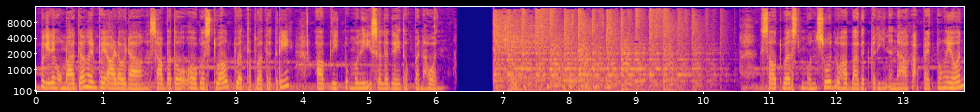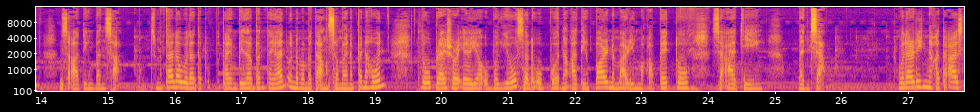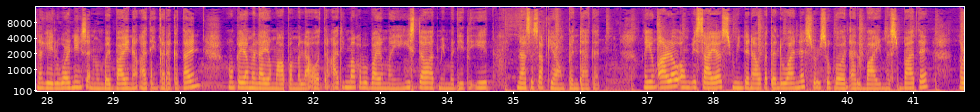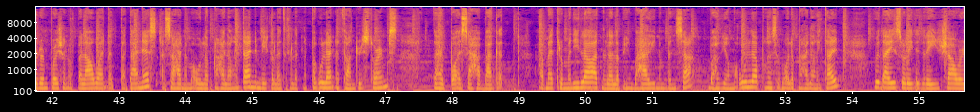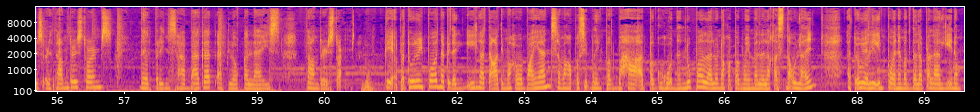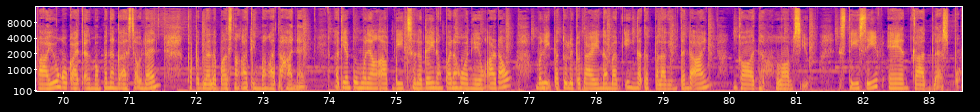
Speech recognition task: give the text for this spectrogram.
Magandang umaga, ngayon pa yung araw ng Sabado, August 12, 2023. Update po muli sa lagay ng panahon. Southwest monsoon o habagat pa rin ang nakakaapekto ngayon sa ating bansa. Samantala, wala po tayong binabantayan o namamataang sama ng panahon, low pressure area o bagyo sa loob po ng ating par na maaaring makaapekto sa ating bansa. Wala ring nakataas na gale warning sa anumang baybayin ng ating karagatan kung kaya malayang makapamalaot ang ating mga kababayang mangingisda at may maliliit na sasakyang pandagat. Ngayong araw ang Visayas, Mindanao, Catanduanes, Sorsogon, Albay, Masbate, northern portion of Palawan at Batanes, asahan na maulap na kalangitan na may kalat-kalat na pagulan at thunderstorms dahil po sa habagat uh, Metro Manila at nalalabing bahagi ng bansa, bahagyang maulap hanggang sa maulap na halangitan with isolated rain showers or thunderstorms dahil pa rin sa habagat at localized thunderstorms. Kaya patuloy po na pinag-iingat ang ating mga kababayan sa mga posibleng pagbaha at pagguho ng lupa lalo na kapag may malalakas na ulan at ugaliin po na magdala palagi ng payong o kahit anumang pananggaas sa ulan kapag lalabas ng ating mga tahanan. At yan po muna ang update sa lagay ng panahon ngayong araw. Muli patuloy po tayo na mag-ingat at palaging tandaan, God loves you. Stay safe and God bless po.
